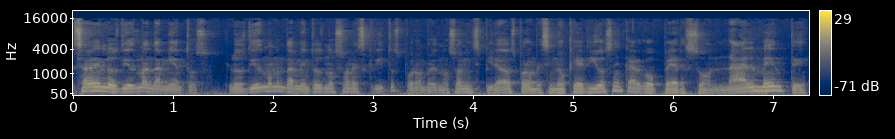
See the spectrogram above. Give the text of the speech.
saben los diez mandamientos. Los diez mandamientos no son escritos por hombres, no son inspirados por hombres, sino que Dios se encargó personalmente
